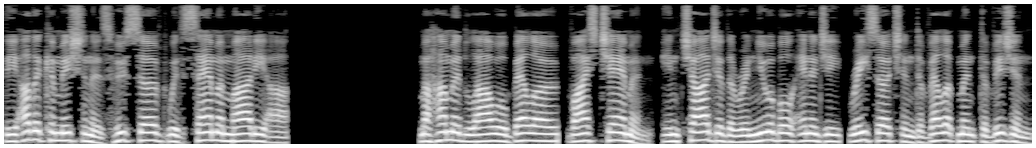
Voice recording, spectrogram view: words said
The other commissioners who served with Sam Amadi are Muhammad Lawal Bello, Vice Chairman, in charge of the Renewable Energy, Research and Development Division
